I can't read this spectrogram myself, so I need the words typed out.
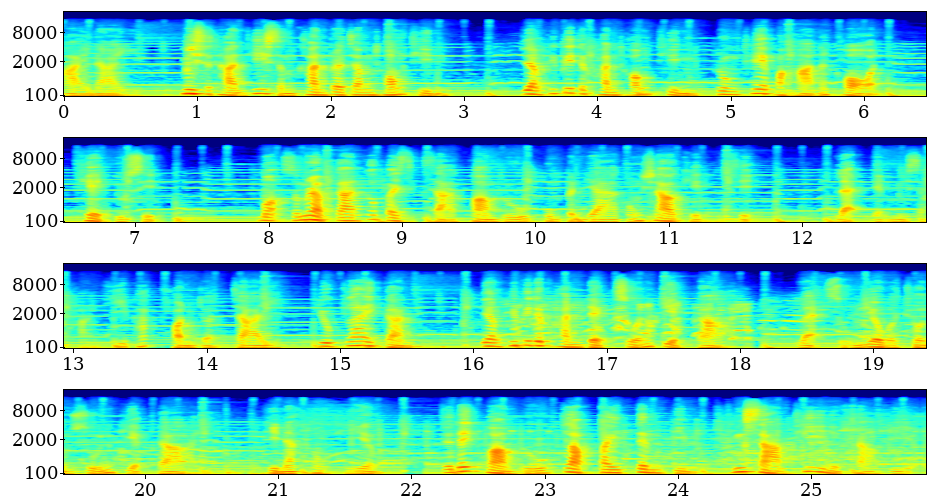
ภายในมีสถานที่สำคัญประจำท้องถิ่น อย่างพิพิธภัณฑ์ท้องถิ่น กรุงเทพมหานคร เขตดุสิตเหมาะสำหรับการเข้าไปศึกษาความรู้ภูมิปัญญาของชาวเขตดุสิตและยังมีสถานที่พักผ่อนหย่อนใจอยู่ใกล้กัน ยังพิพิธภัณฑ์เด็กสวนเกียรติกาย และศูนย์เยาวชนศูนย์เกียรติกาย ที่นักท่องเที่ยวจะได้ความรู้กลับไปเต็มอิ่มถึง 3 ที่ในคราวเดียว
